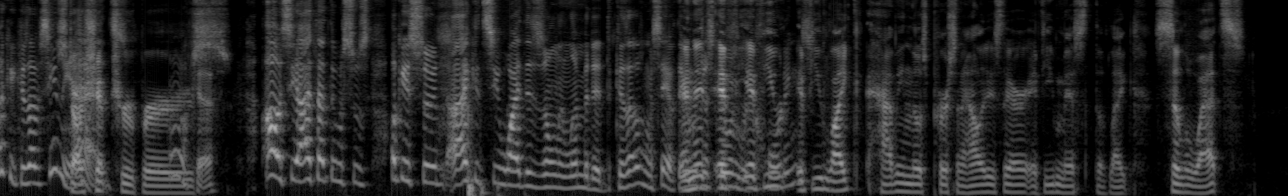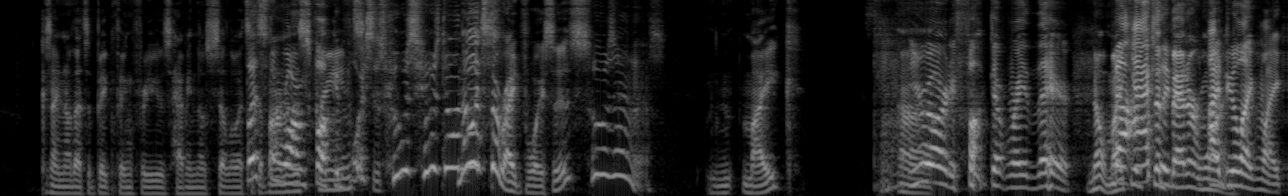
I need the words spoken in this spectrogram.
Okay, because I've seen the Starship ads. Troopers. Okay. Oh, see, I thought this was okay. So I can see why this is only limited because I was gonna say if they and were if, just if, doing if you recordings. if you like having those personalities there, if you miss the like silhouettes, because I know that's a big thing for you is having those silhouettes. but at it's the the wrong the fucking voices. Who's who's doing this? No, this? it's the right voices. Who's in this? M- Mike. Uh, You're already fucked up right there. no, Mike is actually, the better one. I do like Mike.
